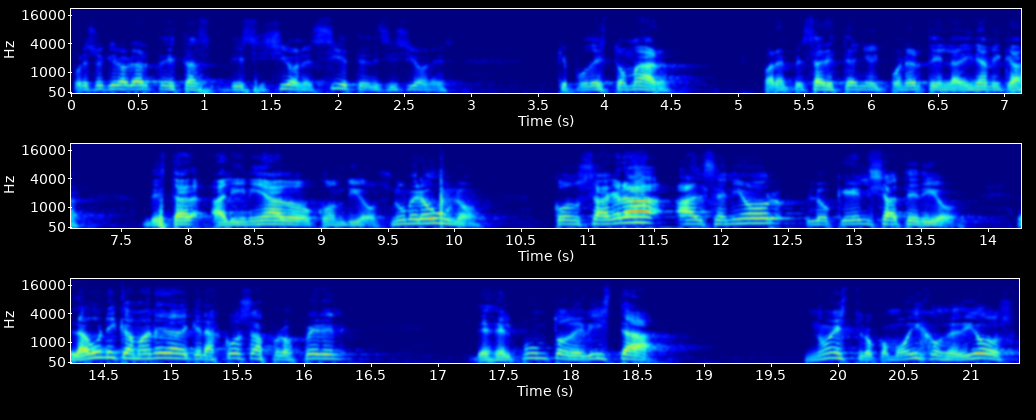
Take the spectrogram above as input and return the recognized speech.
Por eso quiero hablarte de estas decisiones, siete decisiones que podés tomar para empezar este año y ponerte en la dinámica de estar alineado con Dios. Número uno, consagrá al Señor lo que Él ya te dio. La única manera de que las cosas prosperen desde el punto de vista nuestro como hijos de Dios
